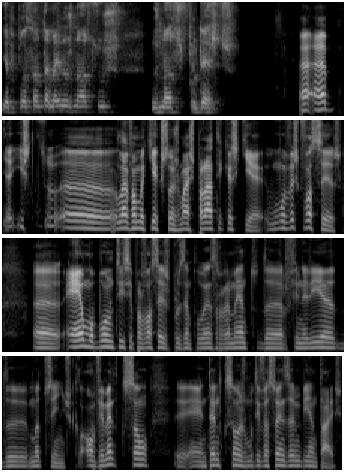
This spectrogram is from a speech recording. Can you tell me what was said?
e a população também nos nossos, nos nossos protestos. Uh, uh, isto uh, leva-me aqui a questões mais práticas, que é, uma vez que vocês, é uma boa notícia para vocês, por exemplo, o encerramento da refinaria de Matosinhos. Obviamente que são, entendo que são as motivações ambientais.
